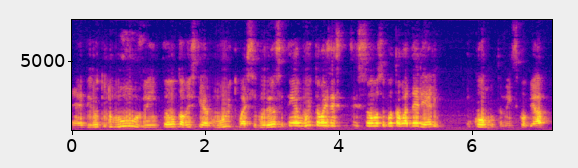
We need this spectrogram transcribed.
é, virou tudo nuvem, então talvez tenha muito mais segurança, tenha muita mais restrição você botar uma DLL como também se copiar,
